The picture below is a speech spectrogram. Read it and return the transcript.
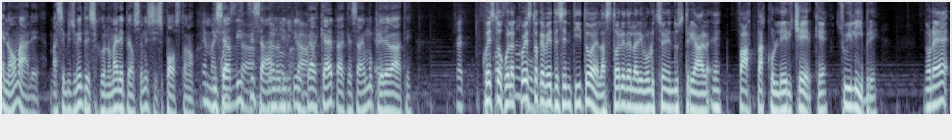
È normale, ma semplicemente secondo me le persone si spostano. Eh, I servizi saranno di più. Perché? Perché saremo più Eh, elevati. Cioè, Questo, quella- questo che avete sentito è la storia della rivoluzione industriale fatta con le ricerche sui libri. Non è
